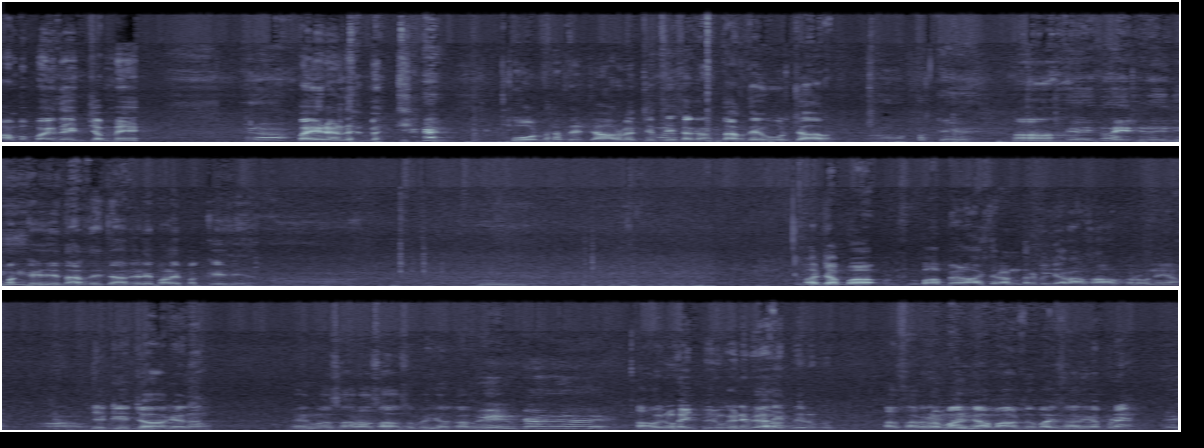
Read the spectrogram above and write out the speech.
ਅੰਬ ਪਏ ਦੇ ਜੰਮੇ। ਇਹਦਾ ਪਏ ਰਹਿਣ ਦੇ ਵਿੱਚ। ਹੋਰ ਧਰਦੇ ਚਾਰ ਵਿੱਚ ਇੱਥੇ ਸਗਾਂ ਧਰਦੇ ਹੋਰ ਚਾਰ। ਆਹ, ਪੱਕੇ। ਹਾਂ। ਇਹ ਤਾਂ ਹਿੱਲਣਾ ਹੀ ਨਹੀਂ। ਪੱਕੇ ਜੇ ਧਰਦੇ ਚਾਰ ਜਿਹੜੇ ਬਾਲੇ ਪੱਕੇ ਜੇ ਆ। ਹਾਂ, ਅੱਜ ਆਪਾਂ ਬਾਬੇ ਵਾਲਾ ਅਸ਼ਰ ਅੰਦਰ ਵੀ ਜਰਾ ਸਾਫ਼ ਕਰਾਉਨੇ ਆ ਆਹੋ। ਜੇ ਗੇਜਾ ਆ ਗਿਆ ਨਾ ਇਹਨੂੰ ਸਾਰਾ ਸਾਫ਼ ਸਫਾਈਆ ਕਰ ਉਹ ਇਹਨੂੰ ਕਹਿੰਦੇ ਆਹੋ ਇਹਨੂੰ ਹੈਪੀ ਨੂੰ ਕਹਿੰਦੇ ਵੀ ਹੈਪੀ ਨੂੰ ਆ ਸਾਰਾ ਨਾ ਮਾਂਜਾ ਮਾਰ ਦਿਓ ਬਾਈ ਸਾਰੇ ਆਪਣੇ। ਇਹ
